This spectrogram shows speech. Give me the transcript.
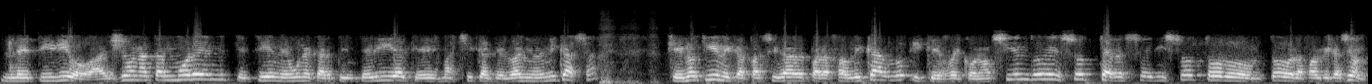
le pidió a Jonathan Morel, que tiene una carpintería que es más chica que el baño de mi casa, que no tiene capacidad para fabricarlo y que reconociendo eso tercerizó todo toda la fabricación.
